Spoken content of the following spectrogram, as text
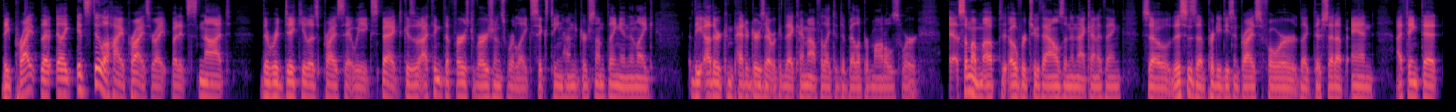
the price like it's still a high price, right? But it's not the ridiculous price that we expect because I think the first versions were like sixteen hundred or something, and then like the other competitors that were that came out for like the developer models were uh, some of them up to over 2000 and that kind of thing. So this is a pretty decent price for like their setup. And i think that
